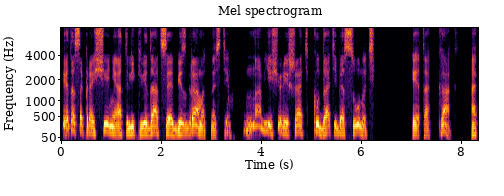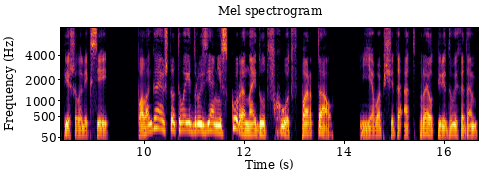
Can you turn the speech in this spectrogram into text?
Это сокращение от ликвидация безграмотности. Нам еще решать, куда тебя сунуть. Это как? Опешил Алексей. Полагаю, что твои друзья не скоро найдут вход в портал. Я вообще-то отправил перед выходом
